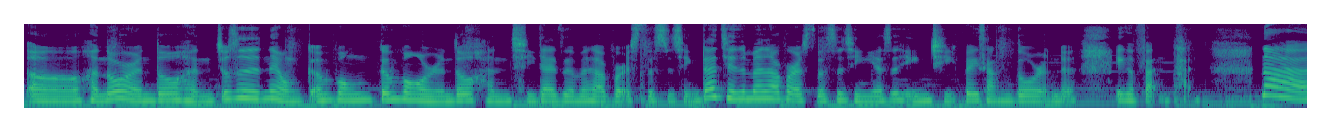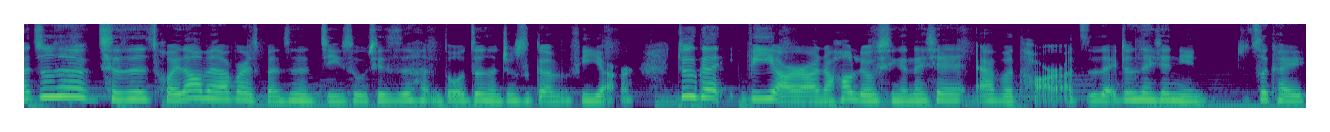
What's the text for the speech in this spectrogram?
呃，很多人都很就是那种跟风跟风的人都很期待这个 Metaverse 的事情，但其实 Metaverse 的事情也是引起非常多人的一个反弹。那就是。其实回到 Metaverse 本身的技术，其实很多真的就是跟 VR，就是跟 VR 啊，然后流行的那些 Avatar 啊之类，就是那些你就是可以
